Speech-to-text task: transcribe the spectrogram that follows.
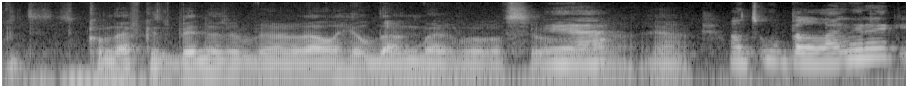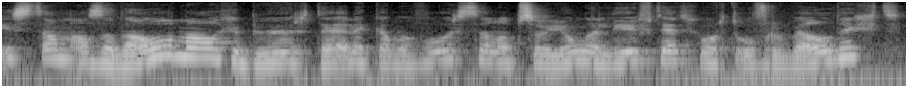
het komt even binnen, zo, ik ben er wel heel dankbaar voor of zo. Ja. eh, ja. Want hoe belangrijk is dan, als dat allemaal gebeurt, hè, en ik kan me voorstellen op zo'n jonge leeftijd, je wordt overweldigd,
